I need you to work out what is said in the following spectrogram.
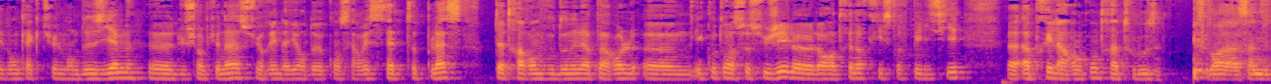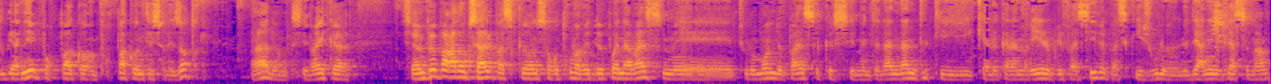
est donc actuellement deuxième euh, du championnat, assuré d'ailleurs de conserver cette place Peut-être avant de vous donner la parole, euh, écoutons à ce sujet leur entraîneur Christophe Pellissier euh, après la rencontre à Toulouse. Il faudra sans doute gagner pour pas pour pas compter sur les autres. Voilà, donc c'est vrai que c'est un peu paradoxal parce qu'on se retrouve avec deux points d'avance, mais tout le monde pense que c'est maintenant Nantes qui, qui, a le calendrier le plus facile parce qu'il joue le, le dernier classement.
